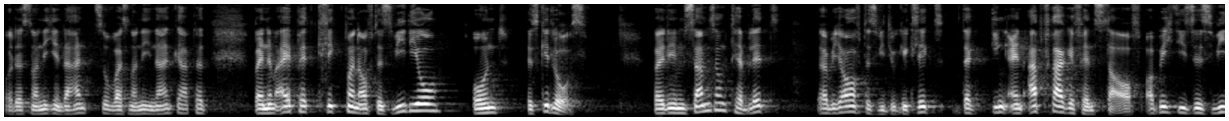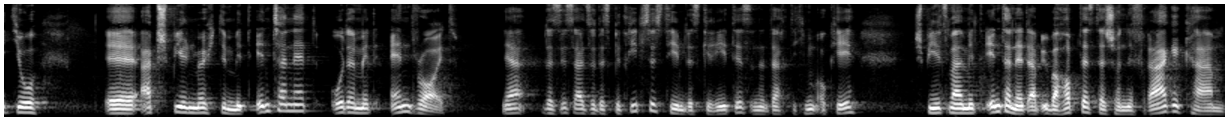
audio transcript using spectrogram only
oder es noch nicht in der Hand, sowas noch nicht in der Hand gehabt hat. Bei einem iPad klickt man auf das Video und es geht los. Bei dem Samsung Tablet habe ich auch auf das Video geklickt. Da ging ein Abfragefenster auf, ob ich dieses Video äh, abspielen möchte mit Internet oder mit Android. Ja, das ist also das Betriebssystem des Gerätes. Und dann dachte ich, hm, okay, spiel's mal mit Internet ab. Überhaupt, dass da schon eine Frage kam,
